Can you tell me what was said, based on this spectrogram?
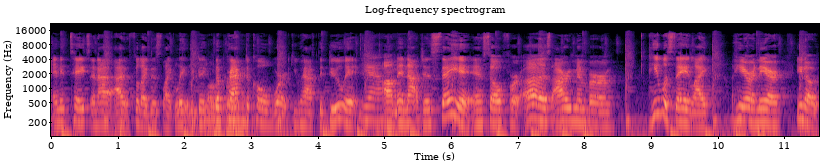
and it takes. And I, I feel like this like lately the, the practical work. You have to do it Yeah. um, and not just say it. And so for us, I remember he would say like here and there, you know,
